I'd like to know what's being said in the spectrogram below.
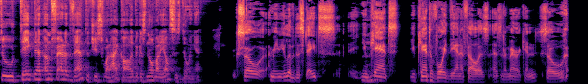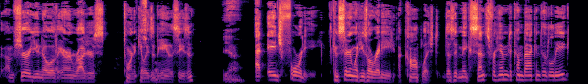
to take that unfair advantage is what I call it because nobody else is doing it. So, I mean, you live in the states. You mm-hmm. can't you can't avoid the NFL as as an American. So, I'm sure you know of Aaron Rodgers torn Achilles sure. at the beginning of the season. Yeah. At age 40, considering what he's already accomplished, does it make sense for him to come back into the league?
